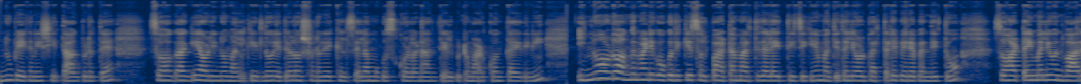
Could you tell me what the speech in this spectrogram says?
ಇನ್ನೂ ಬೇಗನೆ ಶೀತ ಆಗಿಬಿಡುತ್ತೆ. ಸೊ ಹಾಗಾಗಿ ಅವಳು ಇನ್ನೂ ಮಲಗಿದ್ಲು ಎದ್ದೇಳೋಷ್ಟೊಳಗೆ ಕೆಲಸ ಎಲ್ಲ ಮುಗಿಸ್ಕೊಳ್ಳೋಣ ಅಂತ ಹೇಳ್ಬಿಟ್ಟು ಮಾಡ್ಕೊತಾ ಇದ್ದೀನಿ. ಇನ್ನೂ ಅವಳು ಅಂಗನವಾಡಿಗೆ ಹೋಗೋದಕ್ಕೆ ಸ್ವಲ್ಪ ಹಠ ಮಾಡ್ತಿದ್ದಾಳೆ ಇತ್ತೀಚೆಗೆ. ಮಧ್ಯದಲ್ಲಿ ಅವಳು ಬರ್ತಡೇ ಬೇರೆ ಬಂದಿತ್ತು. ಸೊ ಆ ಟೈಮಲ್ಲಿ ಒಂದು ವಾರ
